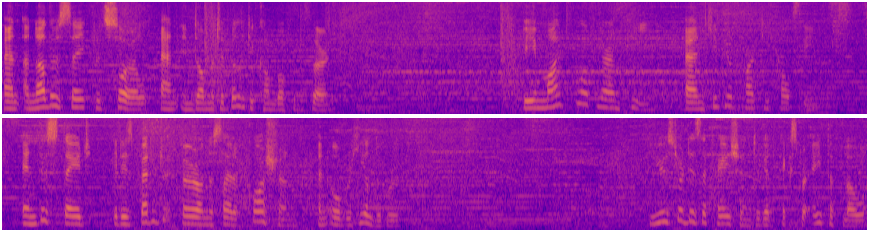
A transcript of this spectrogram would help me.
and another Sacred Soil and Indomitability combo for the third. Be mindful of your MP and keep your party healthy. In this stage, it is better to err on the side of caution and overheal the group. Use your Dissipation to get extra Aetherflow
